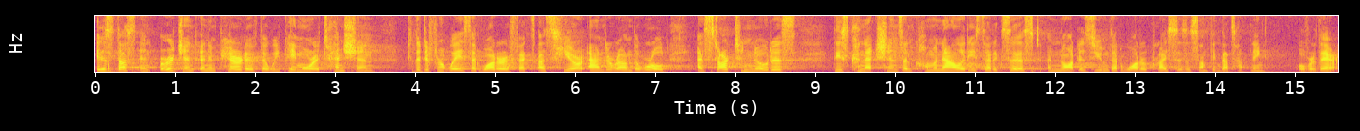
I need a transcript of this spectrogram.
It is thus an urgent and imperative that we pay more attention to the different ways that water affects us here and around the world and start to notice these connections and commonalities that exist and not assume that water crisis is something that's happening over there.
